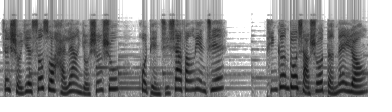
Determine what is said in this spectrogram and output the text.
在首页搜索海量有声书，或点击下方链接听更多小说等内容。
